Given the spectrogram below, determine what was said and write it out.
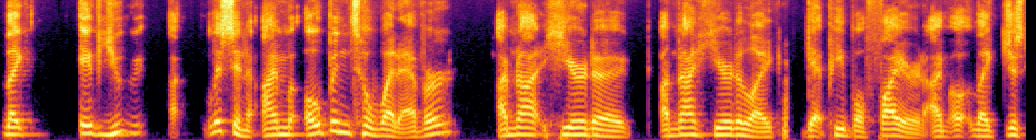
Like if you uh, listen, I'm open to whatever. I'm not here to I'm not here to like get people fired. I'm like just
